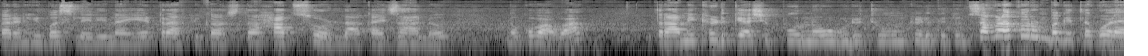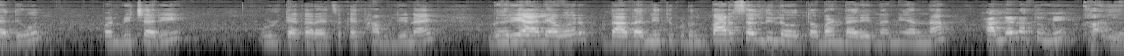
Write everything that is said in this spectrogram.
कारण ही बसलेली नाहीये ट्रॅफिक असतं. हात सोडला काय झालं? नको बाबा. तर आम्ही खिडकी अशी पूर्ण उघडी ठेवून खिडकीतून सगळं करून बघितलं गोळ्या देऊन. पण बिचारी उलट्या करायचं काही थांबली नाही. घरी आल्यावर दादांनी तिकडून पार्सल दिलं होतं भंडारींना यांना. खाल्लं ना तुम्ही? खाल्लं.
